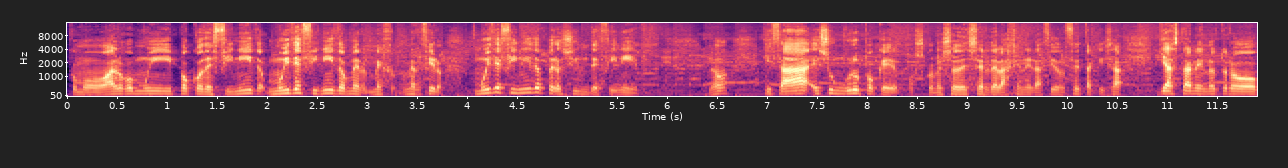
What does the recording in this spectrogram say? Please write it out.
como algo muy poco definido, muy definido, me, refiero, muy definido pero sin definir, Quizá es un grupo que, pues con eso de ser de la generación Z, quizá ya están en otro,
